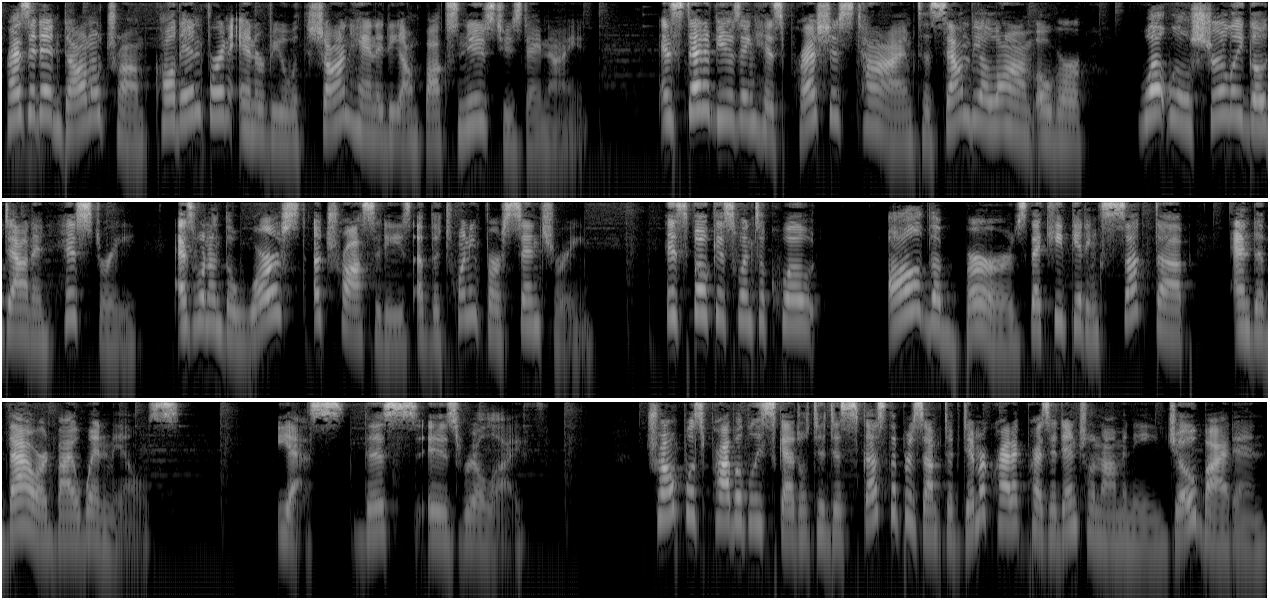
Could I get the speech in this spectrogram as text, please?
President Donald Trump called in for an interview with Sean Hannity on Fox News Tuesday night. Instead of using his precious time to sound the alarm over what will surely go down in history as one of the worst atrocities of the 21st century, his focus went to quote, all the birds that keep getting sucked up and devoured by windmills. Yes, this is real life. Trump was probably scheduled to discuss the presumptive Democratic presidential nominee, Joe Biden,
